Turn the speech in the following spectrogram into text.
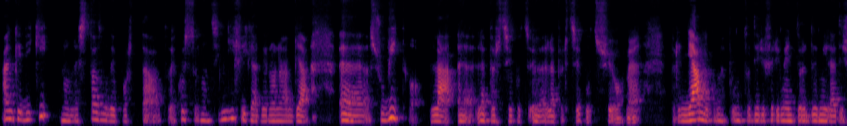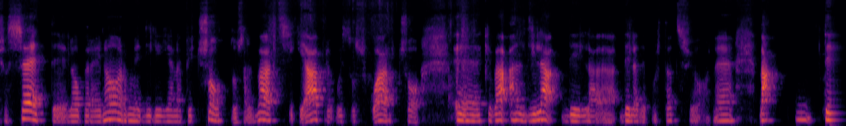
anche di chi non è stato deportato e questo non significa che non abbia eh, subito la, eh, la, persecuz- eh, la, persecuzione. Prendiamo come punto di riferimento il 2017, l'opera enorme di Liliana Picciotto, Salvarsi, che apre questo squarcio eh, che va al di là della, della deportazione, ma te-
